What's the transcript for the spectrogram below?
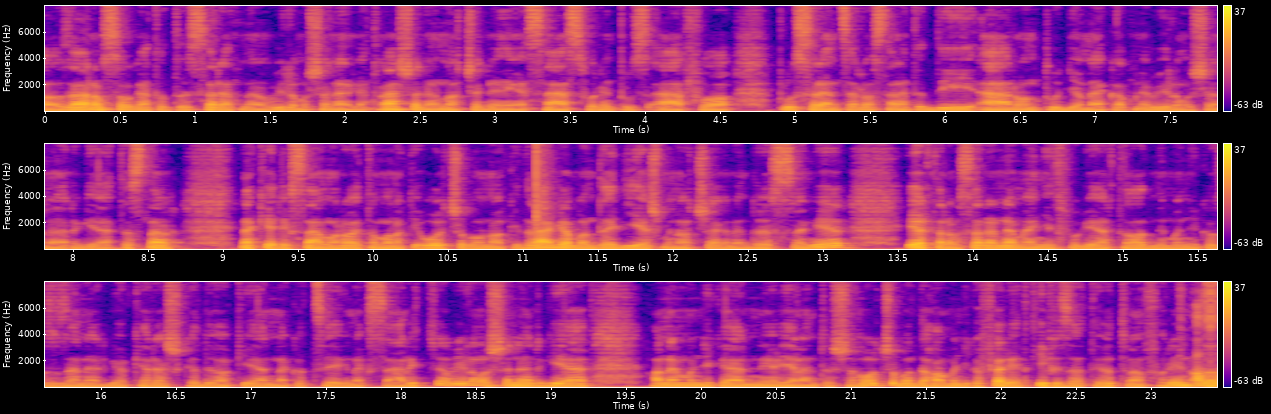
az áramszolgáltató, hogy szeretne a villamos energiát vásárolni, a nagyságrendileg 100 forint plusz áfa plusz rendszerhasználati díj áron tudja megkapni a villamos energiát. Ezt ne, ne kérjék számon rajta, van, aki olcsóban, aki drágában, de egy ilyesmi nagyságrendű összegér. Értelemszerűen nem ennyit fog érte adni mondjuk az az energiakereskedő, aki ennek a cégnek szállítja a villamos energiát, hanem mondjuk ennél jelentősen olcsóban, de ha mondjuk a felét kifizeti 50 forintot, az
